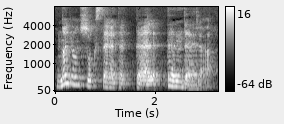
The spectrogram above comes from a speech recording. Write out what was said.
nagyon sok szeretettel Tenderá.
